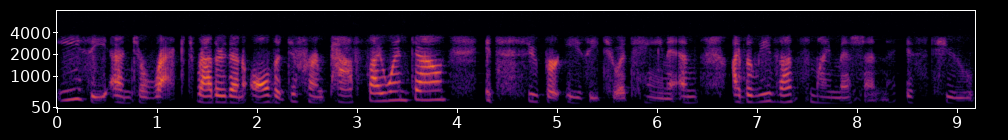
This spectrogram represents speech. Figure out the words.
easy and direct rather than all the different paths I went down. It's super easy to attain. And I believe that's my mission is to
